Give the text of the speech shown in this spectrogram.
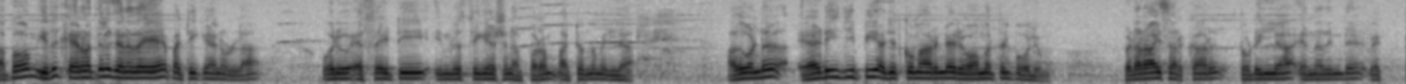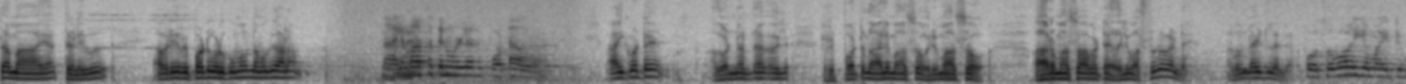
അപ്പം ഇത് കേരളത്തിലെ ജനതയെ പറ്റിക്കാനുള്ള ഒരു എസ് ഐ ടി ഇൻവെസ്റ്റിഗേഷൻ അപ്പുറം മറ്റൊന്നുമില്ല. അതുകൊണ്ട് A D G P Ajit കുമാറിന്റെ രോമത്തിൽ പോലും പിണറായി സർക്കാർ തൊടില്ല എന്നതിന്റെ വ്യക്തമായ തെളിവ് അവർ ഈ റിപ്പോർട്ട് കൊടുക്കുമ്പോൾ നമുക്ക് കാണാം. നാല് മാസത്തിനുള്ളിൽ റിപ്പോർട്ടാവുക ആയിക്കോട്ടെ. അതുകൊണ്ട് റിപ്പോർട്ട് നാല് മാസമോ ഒരു മാസമോ ആറ് മാസം ആവട്ടെ അതിൽ വസ്തുത വേണ്ടേ? അതുണ്ടായിട്ടില്ലല്ലോ. അപ്പോൾ സ്വാഭാവികമായിട്ടും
